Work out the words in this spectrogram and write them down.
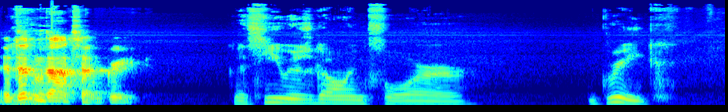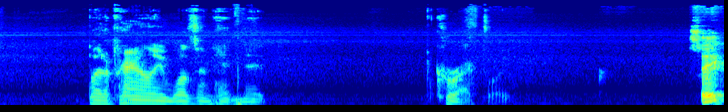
It did not sound Greek. Because he was going for Greek, but apparently wasn't hitting it correctly. See,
